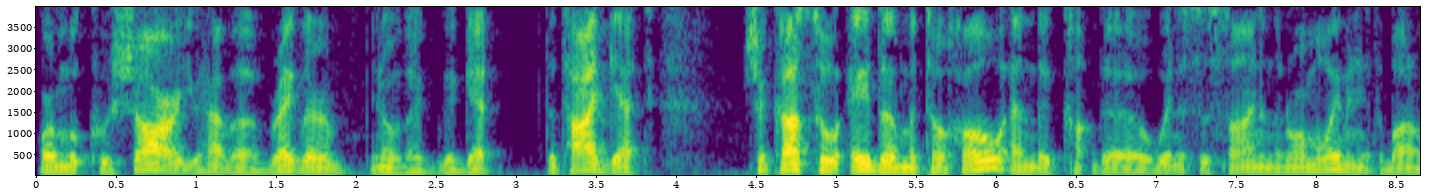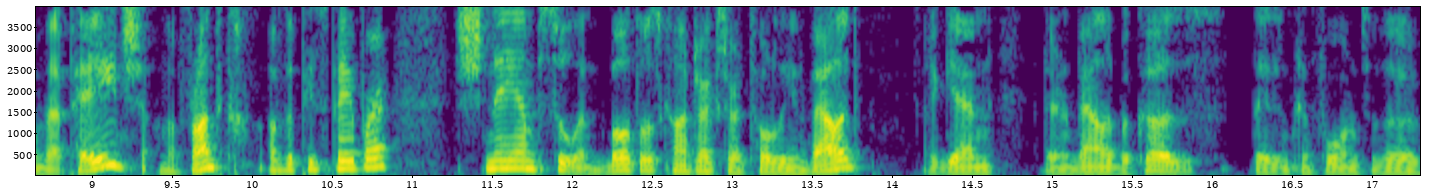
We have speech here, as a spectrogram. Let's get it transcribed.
or mukushar, you have a regular, you know, the, the get the tied get Shakasu Eda Metocho, and the the witnesses sign in the normal way, meaning at the bottom of that page, on the front of the piece of paper. Shneim Psulin. Both those contracts are totally invalid. Again, they're invalid because they didn't conform to the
